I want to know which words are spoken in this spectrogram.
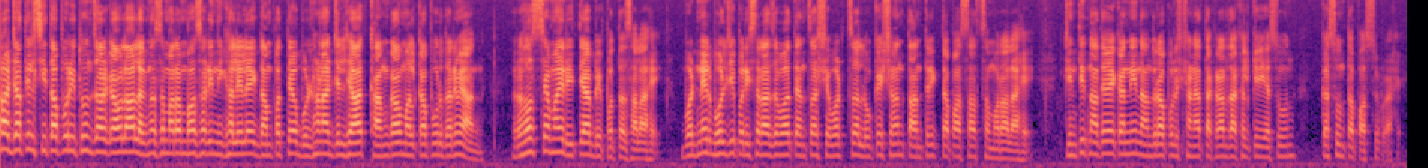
राज्यातील सीतापूर इथून जळगावला लग्न समारंभासाठी निघालेले एक दाम्पत्य बुलढाणा जिल्ह्यात खामगाव मलकापूर दरम्यान रहस्यमयरित्या बेपत्ता झाला आहे. वडनेर भोलजी परिसराजवळ त्यांचं शेवटचं लोकेशन तांत्रिक तपासात समोर आलं आहे. चिंतित नातेवाईकांनी नांदुरा पोलीस ठाण्यात तक्रार दाखल केली असून कसून तपास सुरू आहे.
